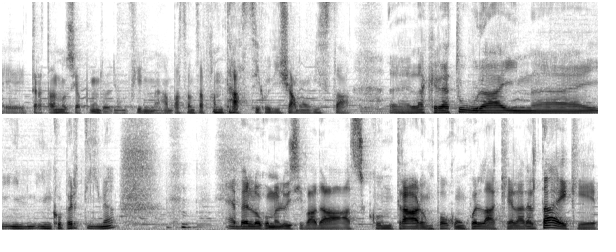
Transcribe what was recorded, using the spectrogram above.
e trattandosi appunto di un film abbastanza fantastico, diciamo, vista eh, la creatura in, eh, in- in copertina. È bello come lui si vada a scontrare un po' con quella che è la realtà e che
